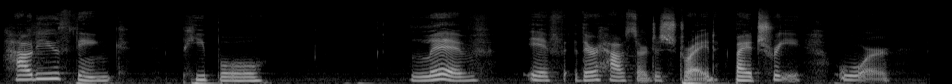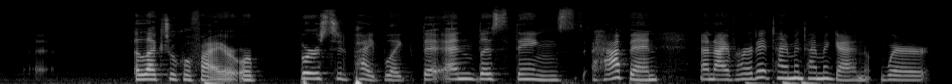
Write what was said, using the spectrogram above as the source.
How do you think people live if their house are destroyed by a tree or electrical fire or bursted pipe like the endless things happen. And i've heard it time and time again where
